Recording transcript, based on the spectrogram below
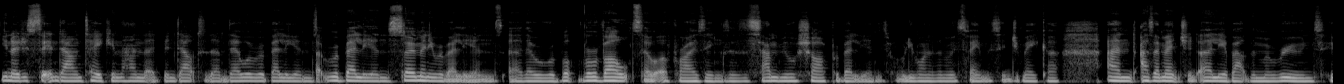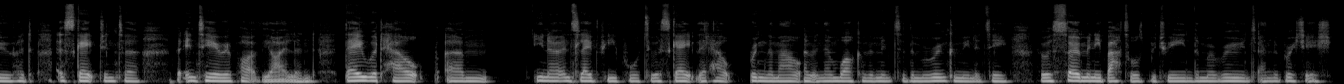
you know, just sitting down taking the hand that had been dealt to them. There were rebellions, rebellions, so many rebellions. Uh, there were re- revolts, there were uprisings. There's a Samuel Sharpe rebellion. He's probably one of the most famous in Jamaica. And as I mentioned earlier about the Maroons who had escaped into the interior part of the island, they would help. Um, you know, enslaved people to escape. They'd help bring them out and then welcome them into the Maroon community. There were so many battles between the Maroons and the British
